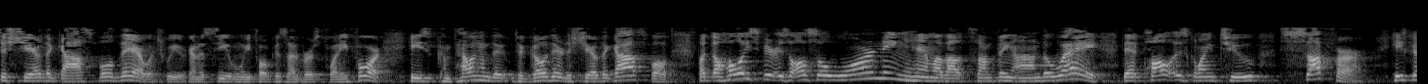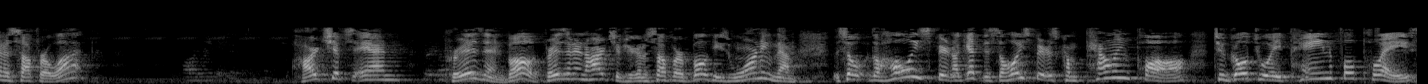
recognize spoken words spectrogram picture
to share the gospel there, which we are going to see when we focus on verse 24. He's compelling him to, to go there to share the gospel. But the Holy Spirit is also warning him about something on the way, that Paul is going to suffer. He's going to suffer what? Hardships and prison. Both. Prison and hardships. You're going to suffer both. He's warning them. So the Holy Spirit, now get this, the Holy Spirit is compelling Paul to go to a painful place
